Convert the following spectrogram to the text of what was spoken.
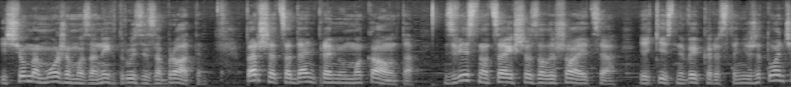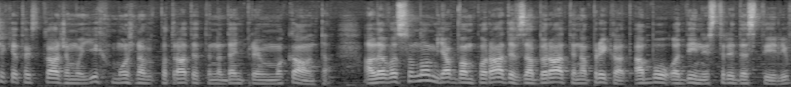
І що ми можемо за них, друзі, забрати? Перше, це день преміум аккаунта. Звісно, це якщо залишаються якісь невикористані жетончики, так скажемо, їх можна потратити на день преміум аккаунта. Але в основному я б вам порадив забирати, наприклад, або один із 3D стилів.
